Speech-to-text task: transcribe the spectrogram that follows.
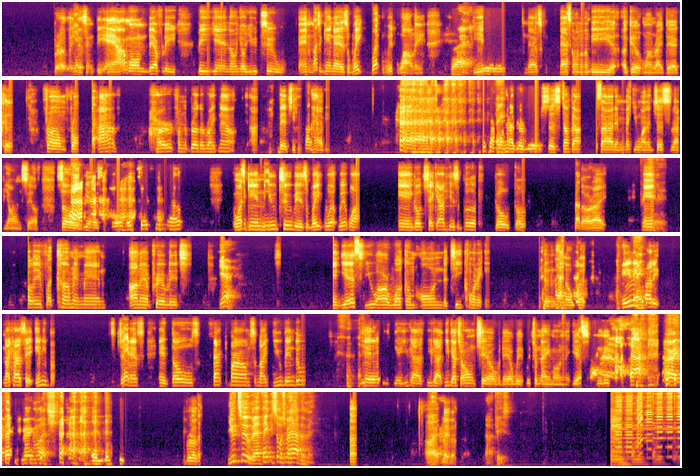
brother. Yeah. Yes, indeed. And I'm going to definitely be getting on your YouTube. And once again, that is Wait What with Wali. Right. Yeah, that's that's going to be a good one right there. Cause from from I've heard from the brother right now, I bet you he'll have you you probably don't have your ribs just stump outside and make you want to just slap your own self. So yes, check him out. Once again, YouTube is Wait What with What, and go check out his book. Go go, all right. Appreciate and it. for coming, man, honor and privilege. Yeah. And yes, you are welcome on the T Corner because you know what? Anybody, like I said, anybody jazz and those fact bombs like you've been doing. yeah, yeah, you got you got you got your own chair over there with, with your name on it. Yes. Mm-hmm. All right, thank you very much. Brother. You too, man. Thank you so much for having me. Uh, all, all right, right, later. All right, peace.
